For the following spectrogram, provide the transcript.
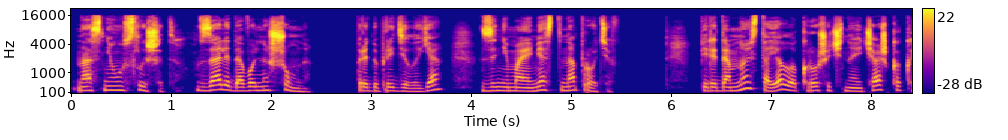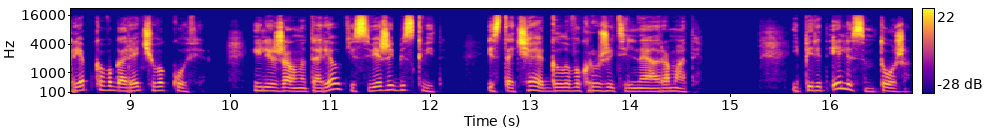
«Нас не услышат, в зале довольно шумно», — предупредила я, занимая место напротив. Передо мной стояла крошечная чашка крепкого горячего кофе и лежал на тарелке свежий бисквит — источая головокружительные ароматы. И перед Элисом тоже.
